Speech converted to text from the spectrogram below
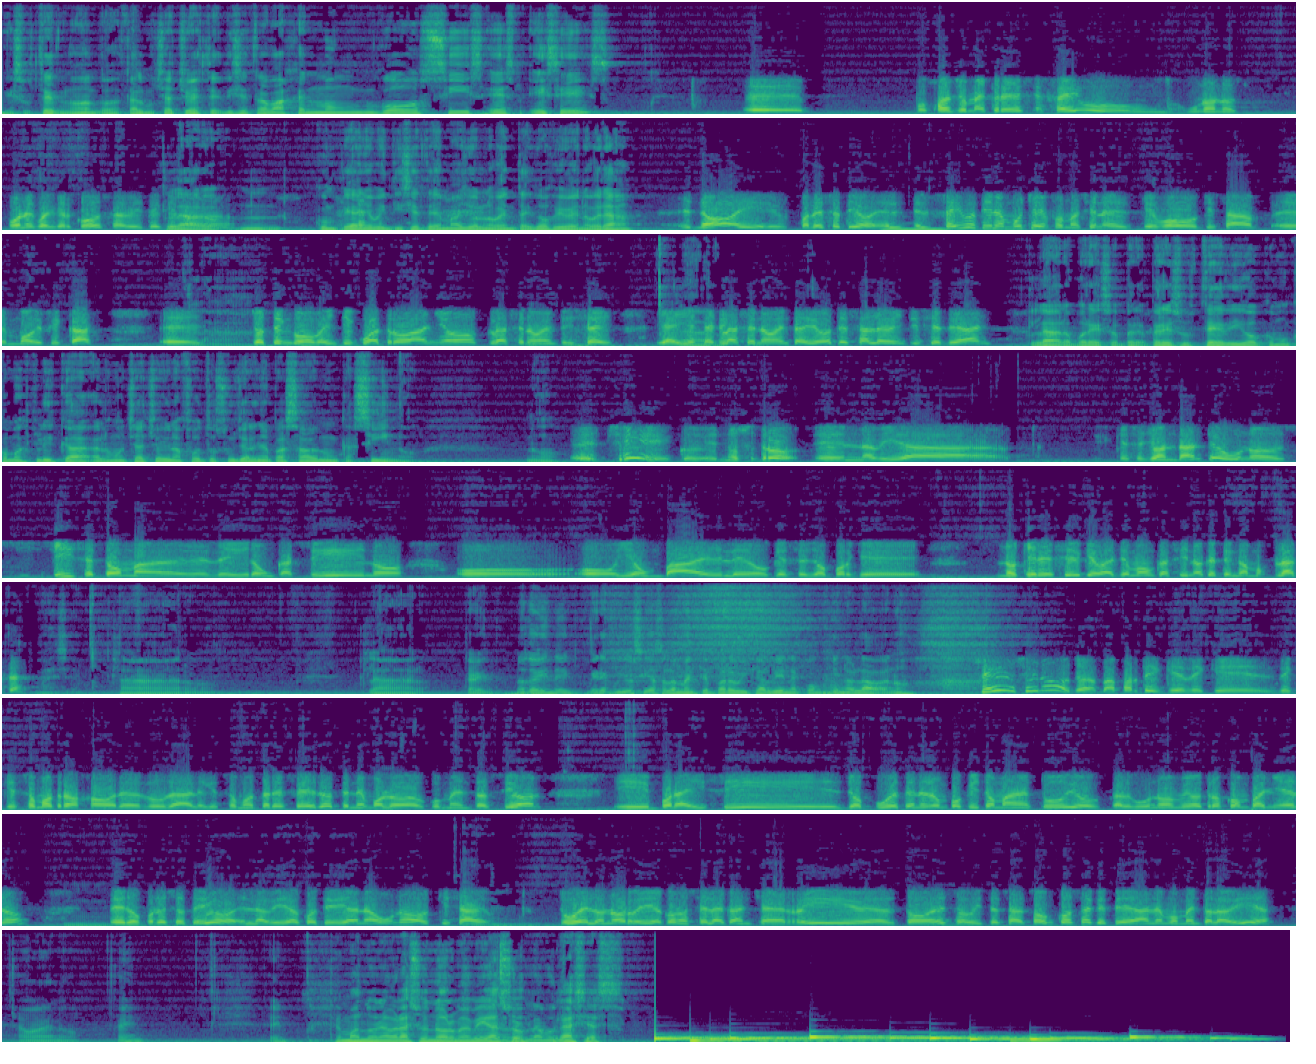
es usted, ¿no? Donde está el muchacho este, dice, trabaja en Mongosis, ¿es, ¿ese es? Cuando yo me creé ese Facebook, uno nos pone cualquier cosa, ¿viste? claro, mm, cumpleaños 27 de mayo del 92, vive en Oberá. Eh, no, y por eso, tío, el, el Facebook tiene muchas informaciones que vos quizás eh, modificás. Eh, Yo tengo 24 años, clase 96, y ahí esta clase 92 te sale 27 años. Claro, por eso, pero, pero es usted, digo, ¿cómo, ¿cómo explica a los muchachos? Hay una foto suya el año pasado en un casino, ¿no? Eh, sí, nosotros en la vida qué sé yo, andante, uno sí se toma de ir a un casino o, o ir a un baile o qué sé yo, porque no quiere decir que vayamos a un casino que tengamos plata. Claro, claro. No, está bien, era curiosidad solamente para ubicar bien a con quién hablaba, ¿no? Sí, sí, no. aparte de que, de que, de que somos trabajadores rurales, que somos tareferos, tenemos la documentación y por ahí sí yo pude tener un poquito más de estudio que algunos de mis otros compañeros, mm. pero por eso te digo, en la vida cotidiana uno quizás tuve el honor de ir a conocer la cancha de River, todo eso, ¿viste? O sea, son cosas que te dan el momento a la vida. Ah, bueno, Te mando un abrazo enorme, amigazo. Gracias.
